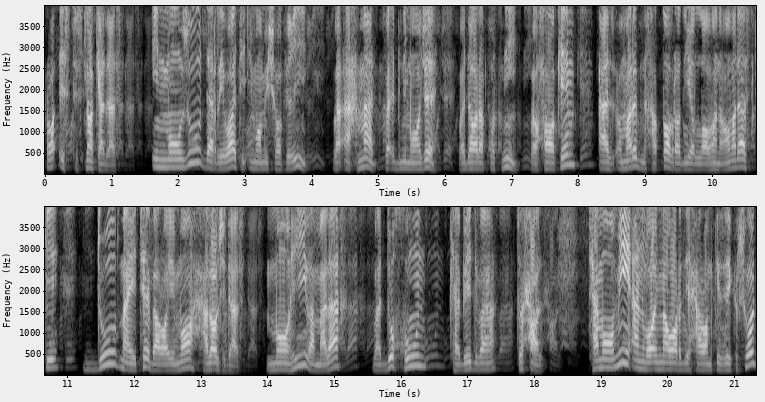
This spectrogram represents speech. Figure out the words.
را استثنا کرده است. این موضوع در روایت امام شافعی و احمد و ابن ماجه و دار قطنی و حاکم از عمر بن خطاب رضی الله عنه آمده است که دو میته برای ما حلال شده است ماهی و ملخ و دو خون کبد و تحال تمامی انواع موارد حرام که ذکر شد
